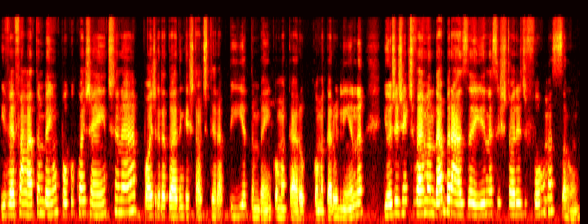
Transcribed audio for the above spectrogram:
e vai falar também um pouco com a gente, né? Pós-graduada em Gestalt Terapia também, como a, Caro, como a Carolina. E hoje a gente vai mandar brasa aí nessa história de formação.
